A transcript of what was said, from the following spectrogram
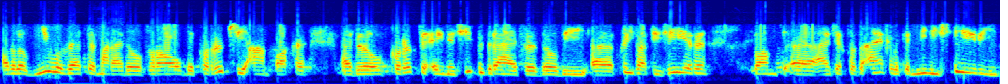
hij wil ook nieuwe wetten, maar hij wil vooral de corruptie aanpakken. Hij wil corrupte energiebedrijven, wil die eh, privatiseren. Want eh, hij zegt dat eigenlijk een ministerie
